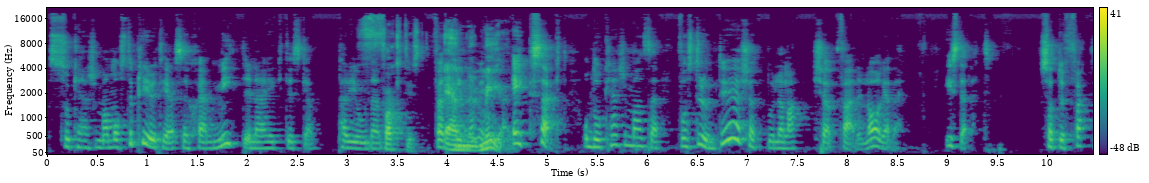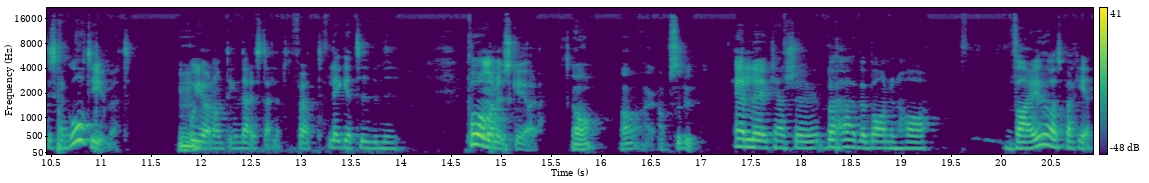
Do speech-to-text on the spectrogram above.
så kanske man måste prioritera sig själv mitt i den här hektiska perioden. Faktiskt. För att Ännu med. mer. Exakt. Och då kanske man så här, får strunta i att köttbullarna, köp färdiglagade istället. Så att du faktiskt kan gå till gymmet Mm. och göra någonting där istället för att lägga tiden i på vad man nu ska göra. Ja, ja, absolut. Eller kanske behöver barnen ha varje dag ett paket?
